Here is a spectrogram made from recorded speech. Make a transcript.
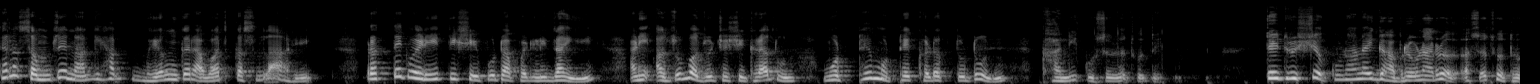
त्याला समजे ना की हा भयंकर आवाज कसला आहे? प्रत्येक वेळी ती शेपूट आपडली जाई आणि आजूबाजूच्या शिखरातून मोठे मोठे खडक तुटून खाली कोसळत होते. ते दृश्य कुणालाही घाबरवणारं असंच होतं.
